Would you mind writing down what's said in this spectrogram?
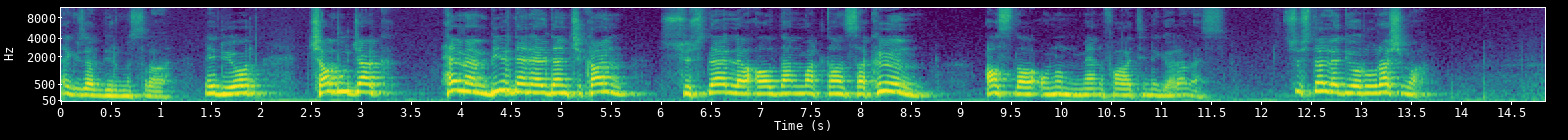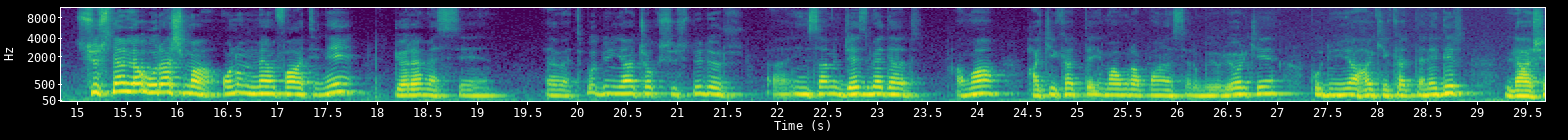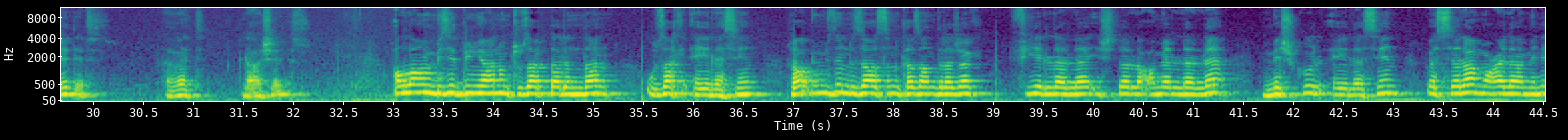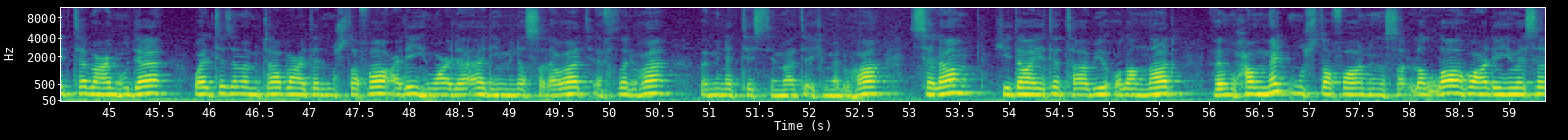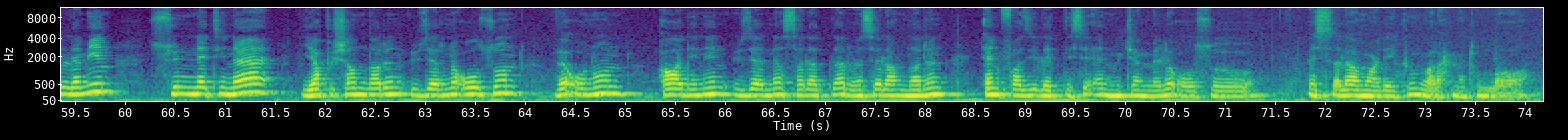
Ne güzel bir mısra. Ne diyor? Çabucak hemen birden elden çıkan süslerle aldanmaktan sakın asla onun menfaatini göremez. Süslerle diyor uğraşma. Süslerle uğraşma. Onun menfaatini göremezsin. Evet bu dünya çok süslüdür. İnsanı cezbeder. Ama hakikatte İmam Rabbani Hazretleri buyuruyor ki bu dünya hakikatte nedir? Laşedir. Evet laşedir. Allah'ım bizi dünyanın tuzaklarından uzak eylesin. Rabbimizin rızasını kazandıracak fiillerle, işlerle, amellerle meşgul eylesin. Ve selamu ala men ittaba'al huda ve eltezeme mutaba'atel Mustafa aleyhi ve ala alihi minas salavat efzaluha ve minet teslimat ekmeluha. Selam hidayete tabi olanlar ve Muhammed Mustafa'nın sallallahu aleyhi ve sellemin sünnetine yapışanların üzerine olsun ve onun adinin üzerine salatlar ve selamların en faziletlisi, en mükemmeli olsun. Esselamu Aleyküm ve Rahmetullah.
